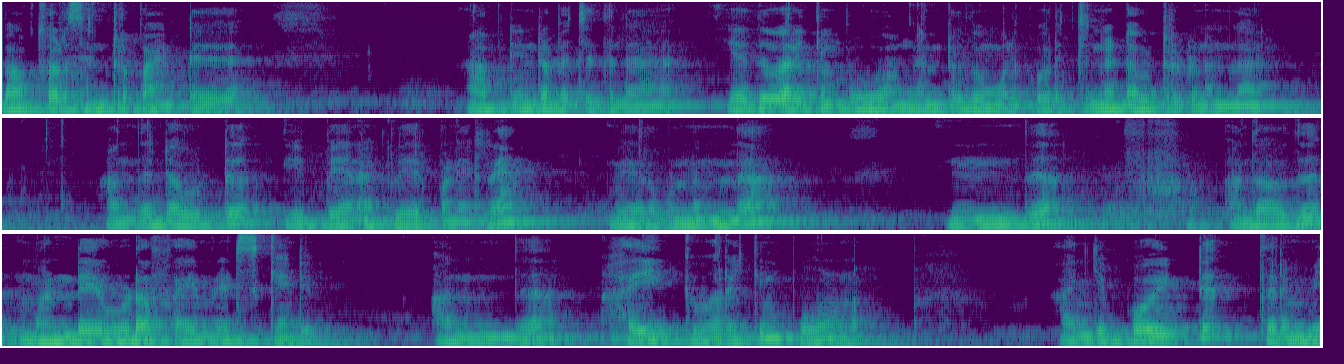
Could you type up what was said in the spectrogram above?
பாக்ஸோட சென்டர் பாயிண்ட்டு அப்படின்ற பட்சத்தில் எது வரைக்கும் போவாங்கன்றது உங்களுக்கு ஒரு சின்ன டவுட் இருக்கணும்ல அந்த டவுட்டு இப்போயே நான் கிளியர் பண்ணிடுறேன். வேறு ஒன்றும் இல்லை இந்த அதாவது மண்டேவோட ஃபைவ் மினிட்ஸ் கேண்டில் அந்த ஹைக்கு வரைக்கும் போகணும். அங்கே போயிட்டு திரும்பி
